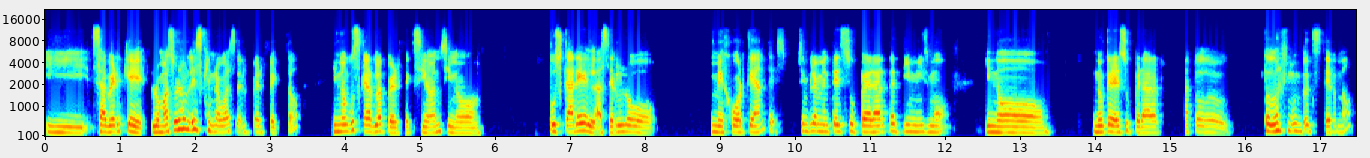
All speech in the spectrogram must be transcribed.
y saber que lo más probable es que no va a ser perfecto, y no buscar la perfección, sino buscar el hacerlo mejor que antes. Simplemente superarte a ti mismo y no, no querer superar a todo, todo el mundo externo.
